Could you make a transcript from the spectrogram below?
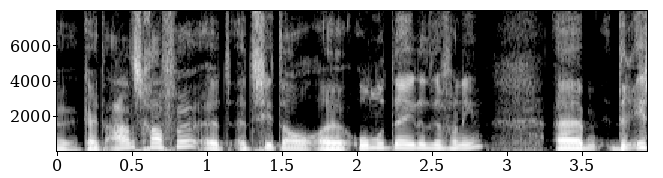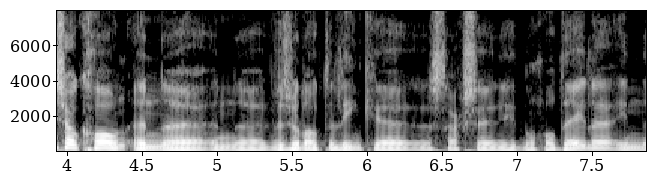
kan je het aanschaffen. Het, het zit al eh, onderdelen ervan in. Ehm, er is ook gewoon een. een we zullen ook de link straks nog wel delen. In,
